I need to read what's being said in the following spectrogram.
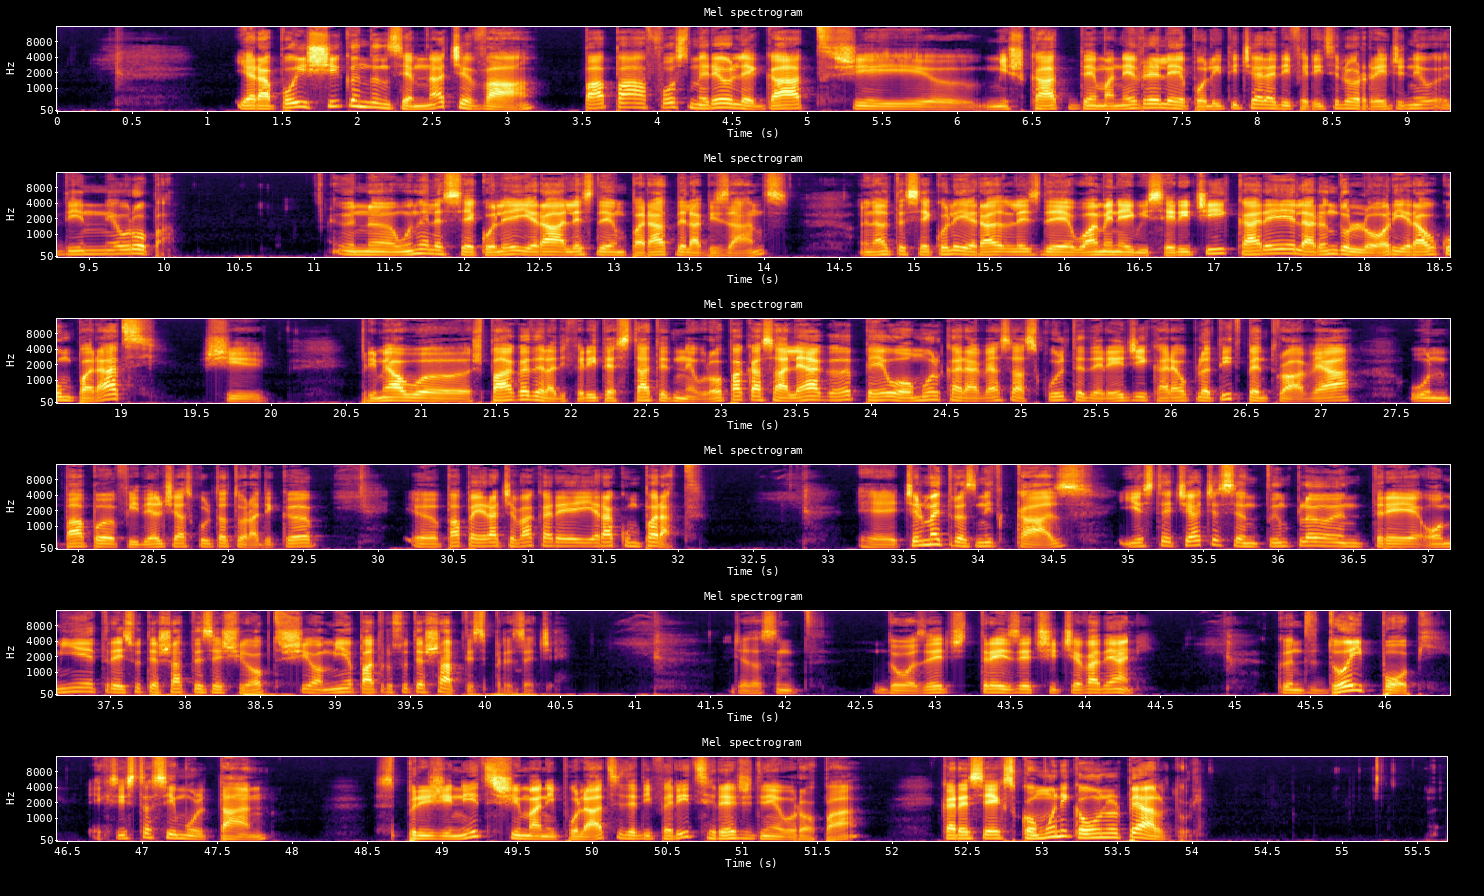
Iar apoi și când însemna ceva, Papa a fost mereu legat și uh, mișcat de manevrele politice ale diferiților regi din Europa. În uh, unele secole era ales de împărat de la Bizanț, în alte secole era ales de oameni ai bisericii care, la rândul lor, erau cumpărați și primeau uh, șpagă de la diferite state din Europa ca să aleagă pe omul care avea să asculte de regii care au plătit pentru a avea un papă fidel și ascultător, adică papa era ceva care era cumpărat. Cel mai trăznit caz este ceea ce se întâmplă între 1378 și 1417. Deci sunt 20, 30 și ceva de ani. Când doi popi există simultan, sprijiniți și manipulați de diferiți regi din Europa, care se excomunică unul pe altul.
